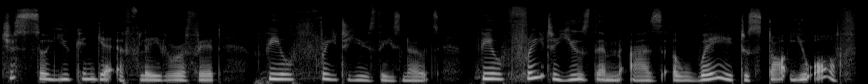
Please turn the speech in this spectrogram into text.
just so you can get a flavor of it. Feel free to use these notes feel free to use them as a way to start you off.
